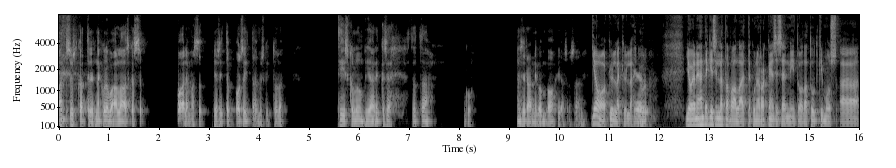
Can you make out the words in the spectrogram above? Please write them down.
mä just katselin, että ne kuulemma Alaskassa maailmassa, ja sitten osittain myöskin tuolla Tiiskolumpia, eli se tota, niin länsirannikon pohjoisosa. Niin. Joo, kyllä, kyllä. Joo. Joo, ja nehän teki sillä tavalla, että kun ne rakensi sen niin tuota, tutkimus, ää,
